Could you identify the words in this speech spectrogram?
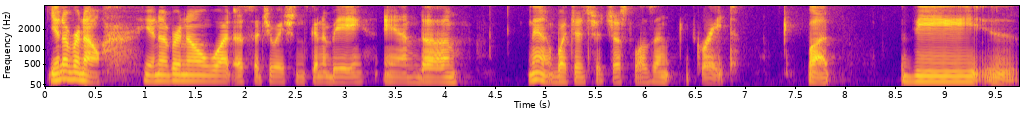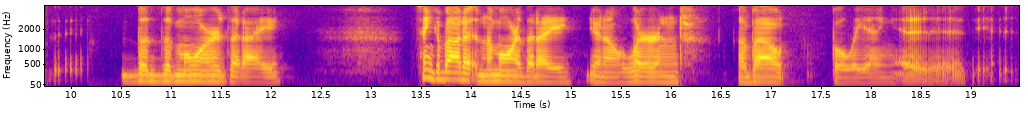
you never know. You never know what a situation's gonna be. And uh, yeah which it just wasn't great. But the the the more that I think about it, and the more that I, you know, learned about bullying, it, it,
